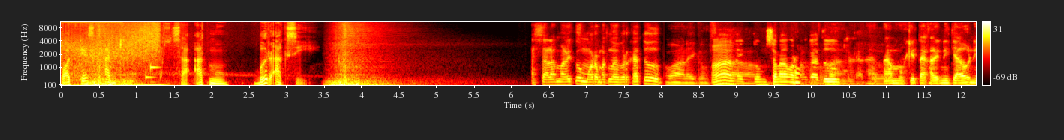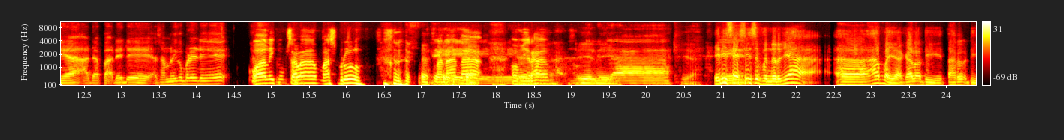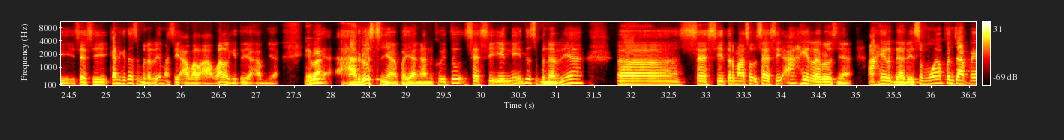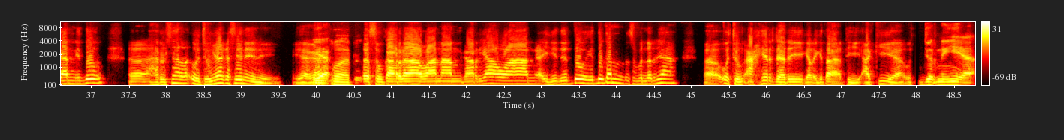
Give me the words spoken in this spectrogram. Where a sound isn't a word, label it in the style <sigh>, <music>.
Podcast Agi, saatmu beraksi. Assalamualaikum warahmatullahi wabarakatuh. Waalaikumsalam. Waalaikumsalam warahmatullahi wabarakatuh. Tamu kita kali ini jauh nih ya, ada Pak Dede. Assalamualaikum Pak Dede. Waalaikumsalam Mas Bro. <laughs> Mana anak? Om Irham. Ini. Ya. Ya. Ini sesi sebenarnya eh, apa ya? Kalau ditaruh di sesi kan kita sebenarnya masih awal-awal gitu ya Ham ya. Ya, Ini harusnya bayanganku itu sesi ini itu sebenarnya eh, sesi termasuk sesi akhir harusnya. Akhir dari semua pencapaian itu eh, harusnya ujungnya ke sini nih, ya kan? Waduh. kesukarelawanan karyawan kayak gitu tuh itu kan sebenarnya eh, ujung akhir dari kalau kita di Agi ya Journey-nya ya.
